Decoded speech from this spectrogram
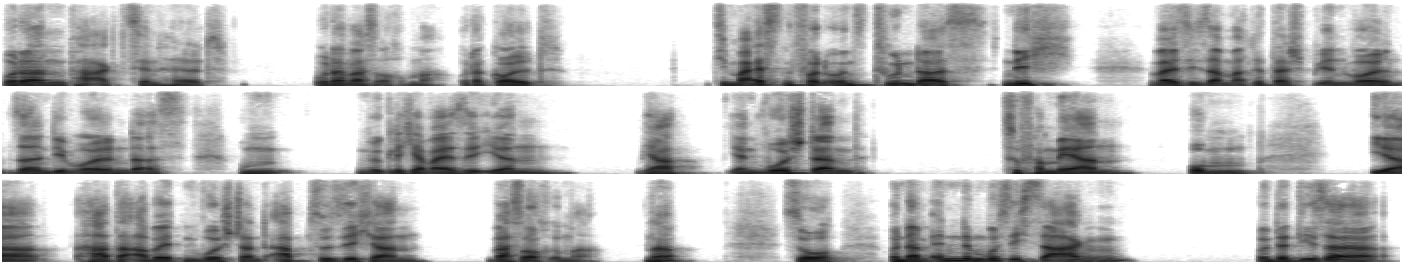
oder ein paar Aktien hält oder was auch immer oder Gold. Die meisten von uns tun das nicht, weil sie Samariter spielen wollen, sondern die wollen das, um möglicherweise ihren, ja, ihren Wohlstand zu vermehren, um ihr harter Arbeiten Wohlstand abzusichern, was auch immer. Ne? So, und am Ende muss ich sagen, unter dieser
